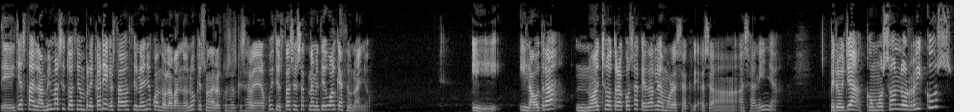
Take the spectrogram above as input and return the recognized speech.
ella está en la misma situación precaria que estaba hace un año cuando la abandonó, que es una de las cosas que salen en el juicio. Estás exactamente igual que hace un año. Y, y la otra no ha hecho otra cosa que darle amor a esa, a esa, niña. Pero ya, como son los ricos,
